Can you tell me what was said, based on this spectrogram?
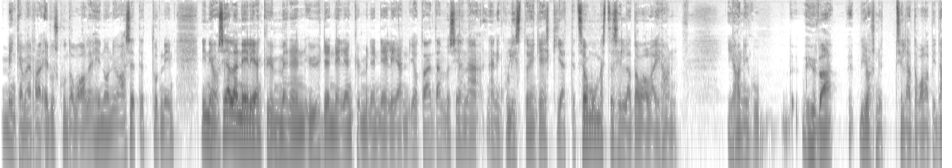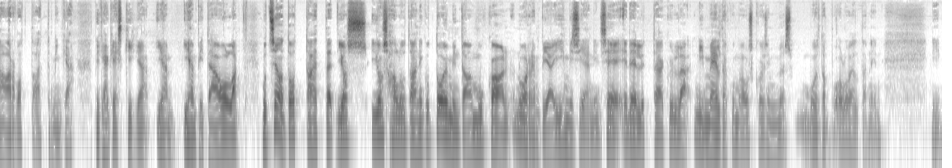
minkä verran eduskuntavaaleihin on jo asetettu, niin, niin ne on siellä 40, 1, 44, jotain tämmöisiä nämä, nämä niin kuin listojen keskijätteet. Se on mun mielestä sillä tavalla ihan, ihan niin kuin hyvä, jos nyt sillä tavalla pitää arvottaa, että minkä, mikä keski iän, iän pitää olla. Mutta se on totta, että jos, jos halutaan niin kuin toimintaan mukaan nuorempia ihmisiä, niin se edellyttää kyllä niin meiltä kuin mä uskoisin myös muilta puolueilta, niin, niin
